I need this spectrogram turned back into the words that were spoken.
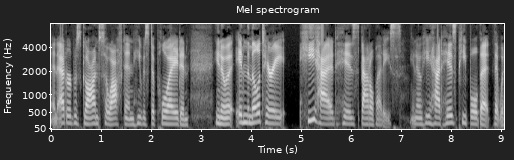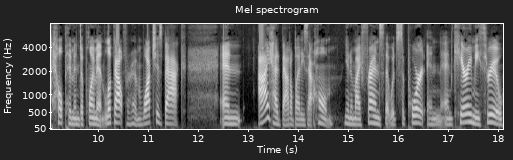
and Edward was gone so often, he was deployed. And, you know, in the military, he had his battle buddies. You know, he had his people that, that would help him in deployment, look out for him, watch his back. And I had battle buddies at home, you know, my friends that would support and, and carry me through.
